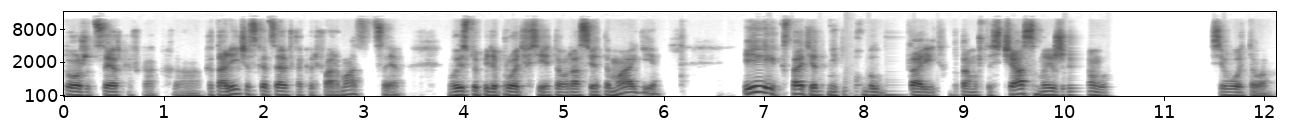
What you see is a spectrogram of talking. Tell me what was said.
тоже церковь, как э, католическая церковь, так и реформация, выступили против всей этого рассвета магии. И, кстати, это неплохо было бы повторить, потому что сейчас мы живем всего этого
